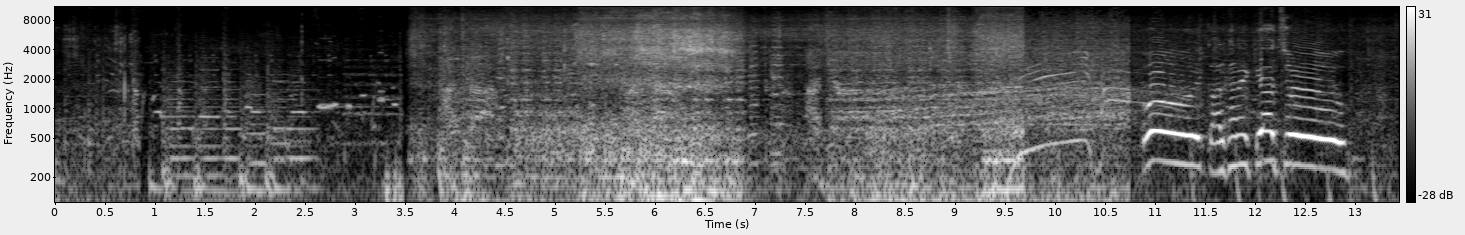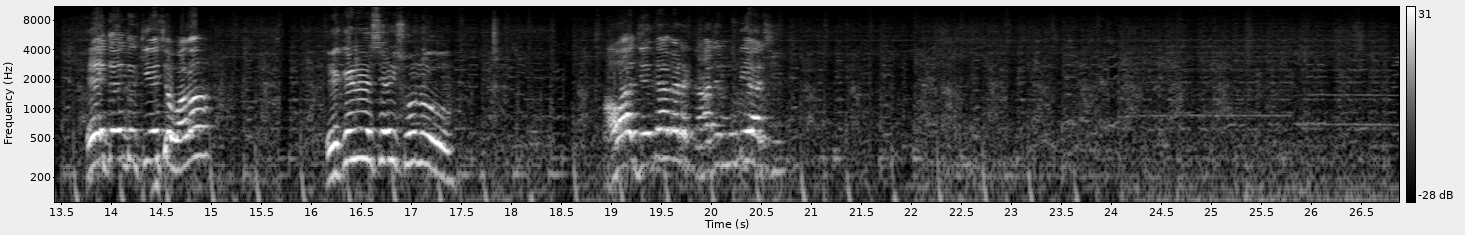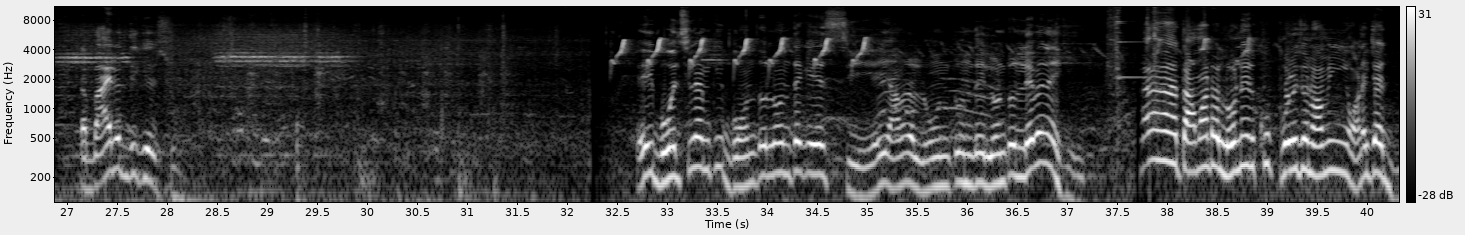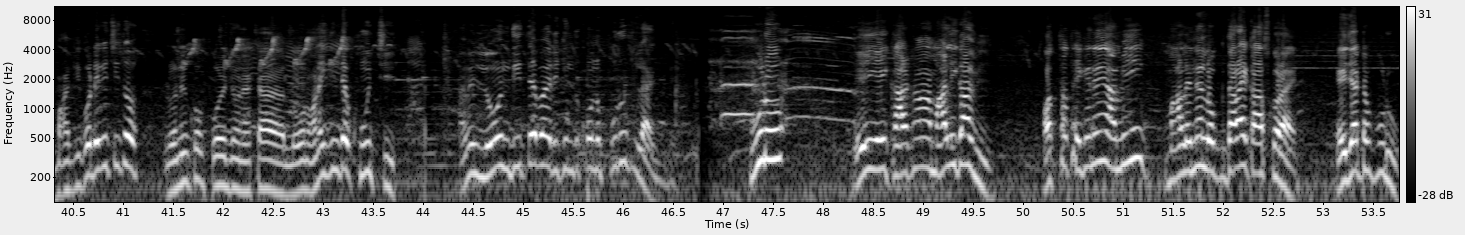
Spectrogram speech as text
কারখানায় কে আছো? এই তো এই তো, কি হয়েছে বলো? এখানে সেই শোনো যেতে হবে, একটা কাজের মুডে আছি। তা বাইরের দিকে এসো। এই বলছিলাম কি, বন্ধ লোন থেকে এসছি। এই আমরা লোন টোন দেই লোন টোন নেবে নাকি? হ্যাঁ তা আমার লোনের খুব প্রয়োজন। আমি অনেক জায়গায় বাকি করে গেছি তো। লোনের খুব প্রয়োজন। একটা লোন অনেক দিন থেকে খুঁজছি। আমি লোন দিতে পারি কিন্তু কোনো প্রুফ লাগবে। পুরো? এই এই কারখানার মালিক আমি। অর্থাৎ এখানে আমি মাল এনে লোক দ্বারাই কাজ করাই। এই যে একটা পুরু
